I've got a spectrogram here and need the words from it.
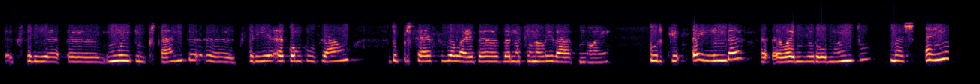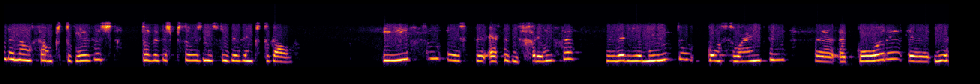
que seria uh, muito importante, uh, que seria a conclusão do processo da lei da, da nacionalidade, não é? Porque ainda, a lei melhorou muito, mas ainda não são portuguesas todas as pessoas nascidas em Portugal. E isso, este, esta diferença, varia muito consoante uh, a cor e a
